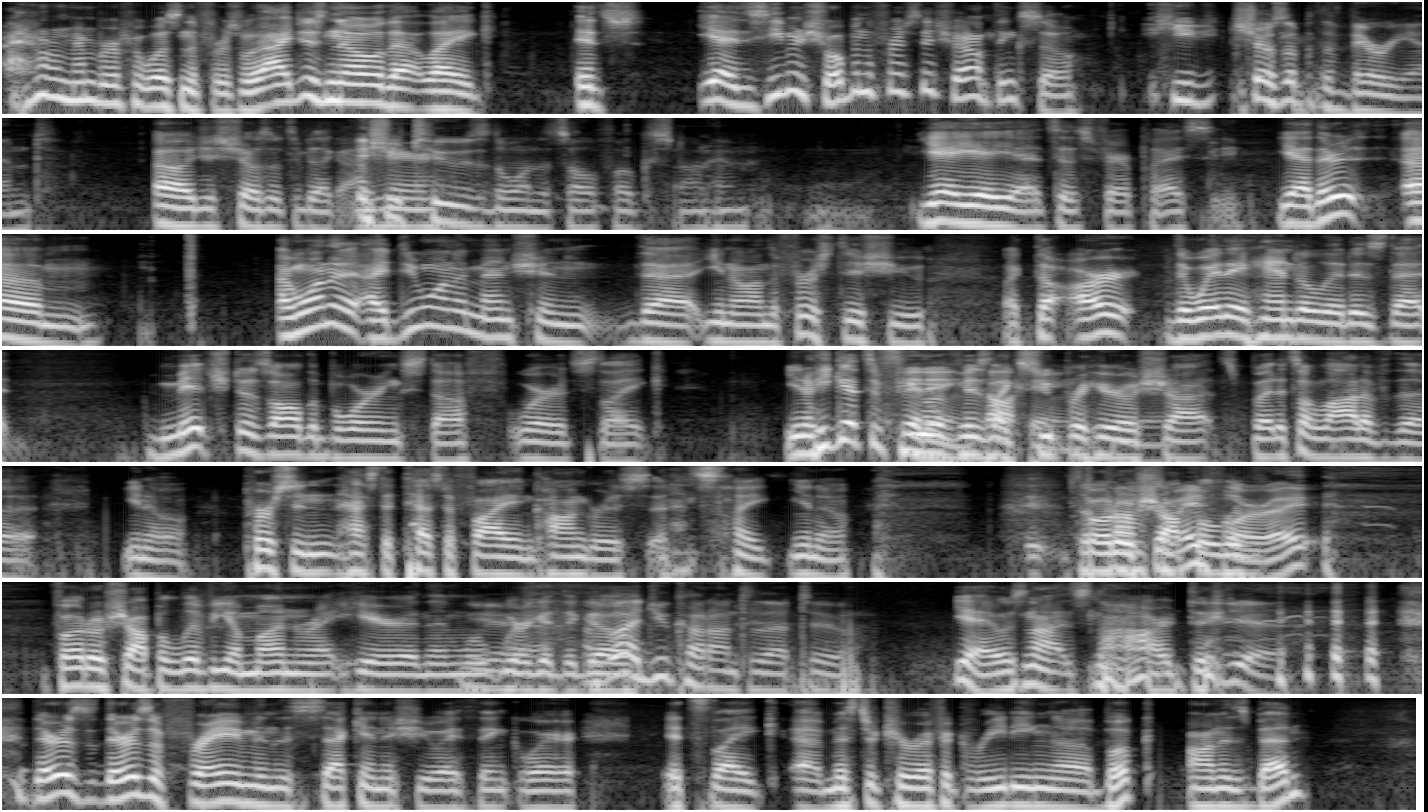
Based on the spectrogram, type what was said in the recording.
I don't remember if it was in the first one. I just know that like it's yeah. Does he even show up in the first issue? I don't think so. He shows up at the very end. Oh, it just shows up to be like Issue here. two is the one that's all focused on him. Yeah, yeah, yeah. It says fair play. I see. Yeah, there. Um, I want to. I do want to mention that you know on the first issue, like the art, the way they handle it is that Mitch does all the boring stuff where it's like, you know, he gets a few Sitting, of his like superhero yeah. shots, but it's a lot of the, you know, person has to testify in Congress, and it's like you know, It's what prompts are Photoshop made Oliv- for, right? Photoshop Olivia Munn right here, and then we're, we're Yeah. good to I'm go. glad you caught on to that too. Yeah, it was not. It's not hard to. Yeah. there's there's a frame in the second issue I think where it's like uh, Mr. Terrific reading a book on his bed,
